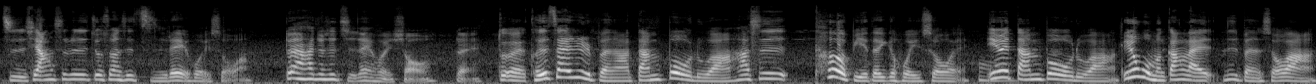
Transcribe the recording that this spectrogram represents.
纸箱是不是就算是纸类回收啊？对啊，它就是纸类回收。对对，可是，在日本啊，丹波鲁啊，它是特别的一个回收、哎、因为丹波鲁啊，因为我们刚来日本的时候啊，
